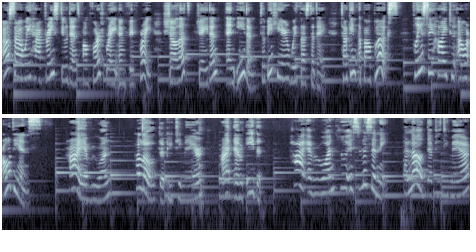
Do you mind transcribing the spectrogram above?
Also, we have three students from 4th grade and 5th grade, Charlotte, Jayden, and Eden, to be here with us today, talking about books. Please say hi to our audience. Hi everyone. Hello, Deputy Mayor. I am Eden. Hi everyone who is listening. Hello, Deputy Mayor.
